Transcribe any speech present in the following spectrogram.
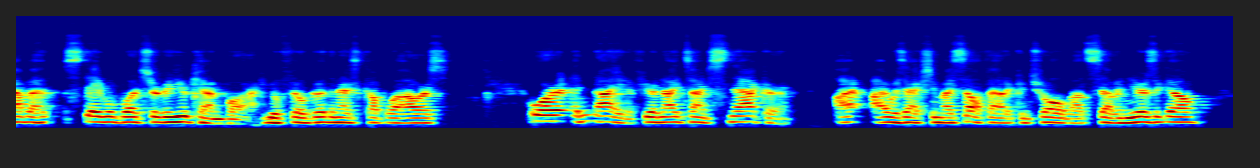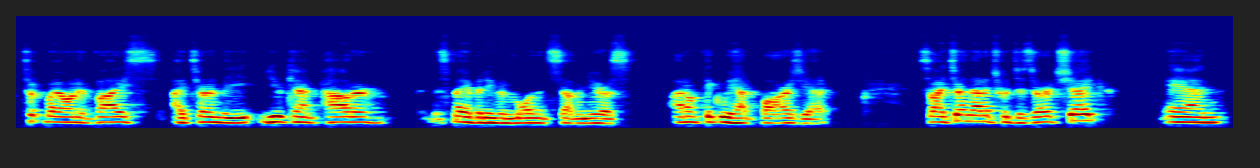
have a stable blood sugar UCAN bar. You'll feel good the next couple hours. Or at night, if you're a nighttime snacker, I, I was actually myself out of control about seven years ago. Took my own advice. I turned the UCAN powder. This may have been even more than seven years. I don't think we had bars yet. So I turned that into a dessert shake and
